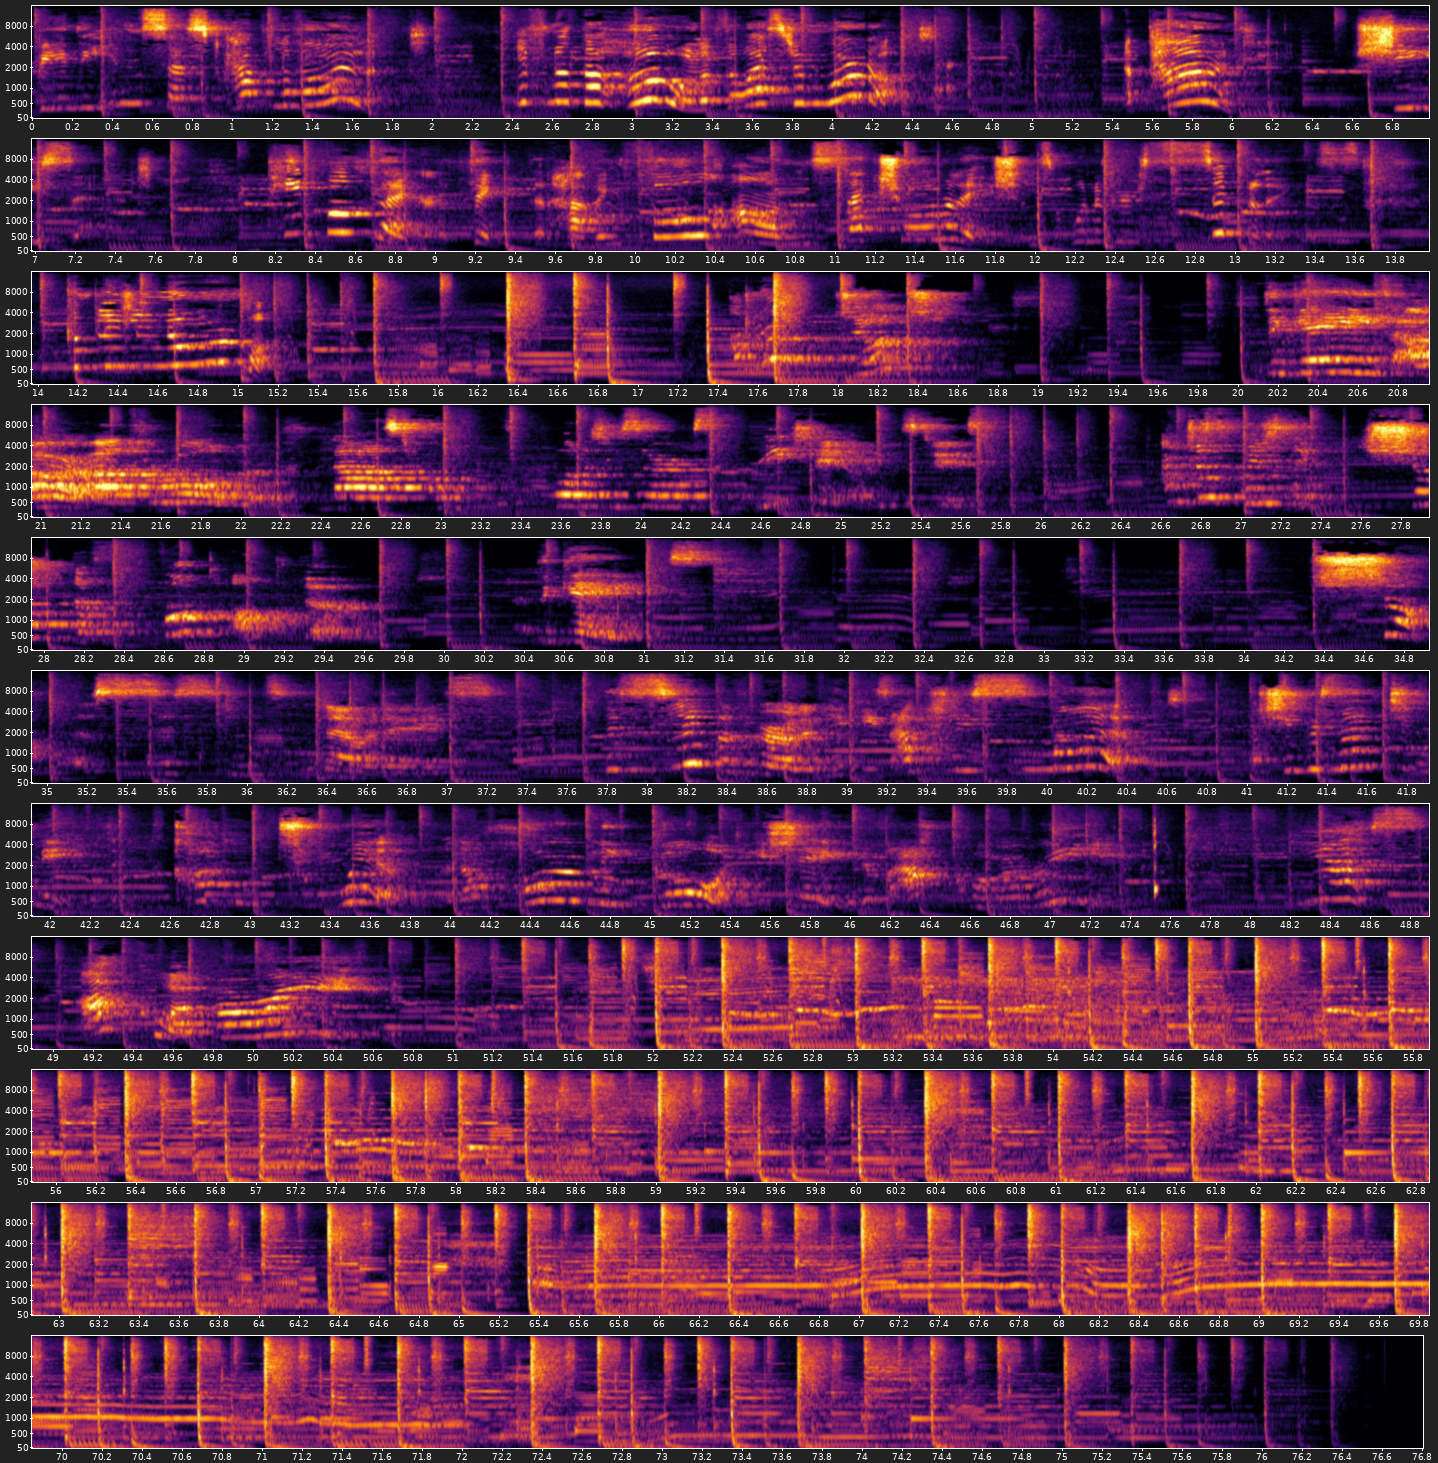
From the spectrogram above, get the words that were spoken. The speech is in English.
being the incest capital of Ireland, if not the whole of the Western world. Apparently, she said, people there think that having full-on sexual relations with one of your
